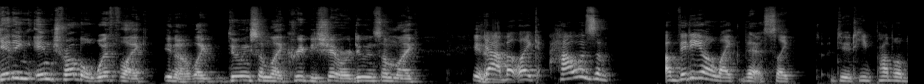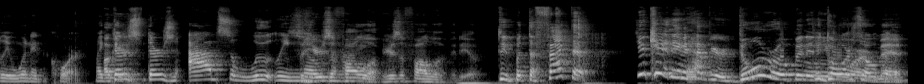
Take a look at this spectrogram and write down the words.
getting in trouble with like you know like doing some like creepy shit or doing some like you know Yeah, but like how is a a video like this like dude, he'd probably win in court. Like Okay. there's there's absolutely no So no here's a follow up. Here's a follow up video, dude. But the fact that you can't even have your door open The anymore, door's open. man.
